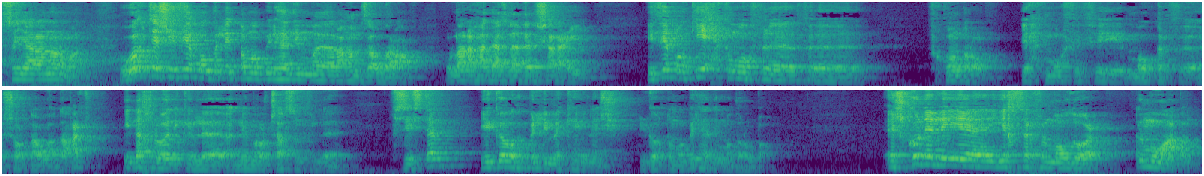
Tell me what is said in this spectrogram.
سيارة normal. وقتاش يفيقوا باللي الطوموبيل هذه راها مزورة. ولا راها داخلة غير شرعي. يفيقوا كي يحكموه في في في contrôle يحكموه في في موقف شرطة ولا درك يدخلوا هذيك ال numéro châssis في في ال système يلقاوه باللي ما كايناش. يلقاو الطوموبيل هذه مضروبة. شكون اللي يخسر في الموضوع؟ المواطن.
